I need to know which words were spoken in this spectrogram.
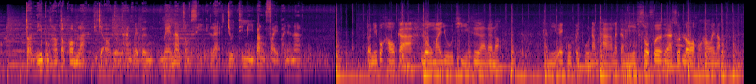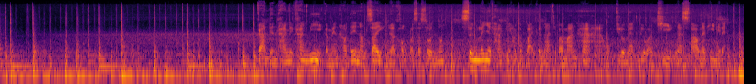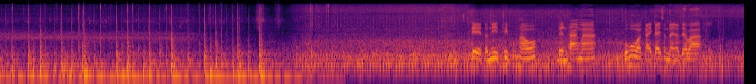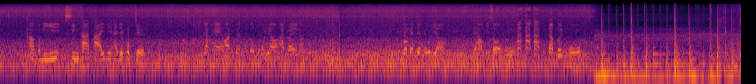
ตอนนี้พวกเขากับพร้อมละที่จะออกเดินทางไปเบิงแม่น้ำสองสี และจุดที่มีบั้งไฟพญานาค ตอนนี้พวกเขากะลงมาอยู่ที่เรือแล้วเนาะก็มีไอ้กูเป็นผู้นำทางแล้วก็มีโซเฟอร์เรือสุดรอของเขาไว้เนาะการเดินทางในครั้งนี้กับแมนเฮาได้นำไส้เหือของประชาชนเนาะซึ่งระยะทางที่เฮาจะไปก็น่าจะประมาณ5-6กิโลเมตรหรือว่าขี่เหือซาวนาทีนี่แหละ เคตอนนี้ทริปพวกเราเดินทางมาบ่ฮู้ว่าไกลไกลสำใดเนาะแต่ว่าเฮาก็มีสิ่งท้าทายที่ให้ได้พบเจออยากให้ออนเบิร์ตัวหูเดียวอัดไว้เนาะบ่แม่นแต่หูเดียวแต่เขามีสองหูดับเบิลหู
